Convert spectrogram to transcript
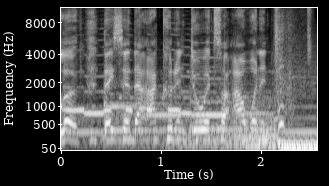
Look, they said that I couldn't do it, so I went and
